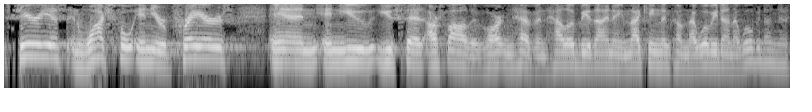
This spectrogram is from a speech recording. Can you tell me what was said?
serious and watchful in your prayers. And, and you, you said, Our Father who art in heaven, hallowed be thy name, thy kingdom come, thy will be done, thy will be done.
